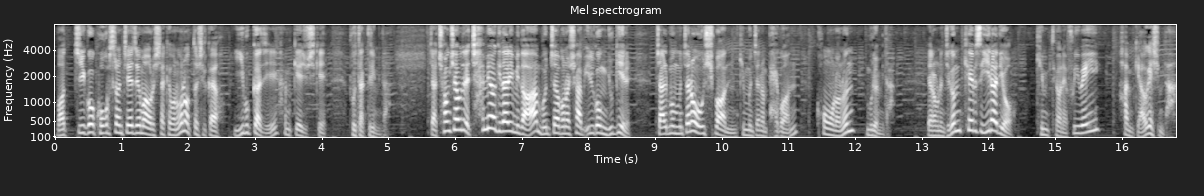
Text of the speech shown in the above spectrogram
멋지고 고급스러운 재즈 음악으로 시작해보는 건 어떠실까요? 2부까지 함께 해 주시길 부탁드립니다. 자, 청취자분들의 참여 기다립니다. 문자번호 샵 1061, 짧은 문자는 50원, 긴 문자는 100원, 콩으로는 무료입니다. 여러분은 지금 KBS 2라디오 김태현의 프리웨이 함께하고 계십니다.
